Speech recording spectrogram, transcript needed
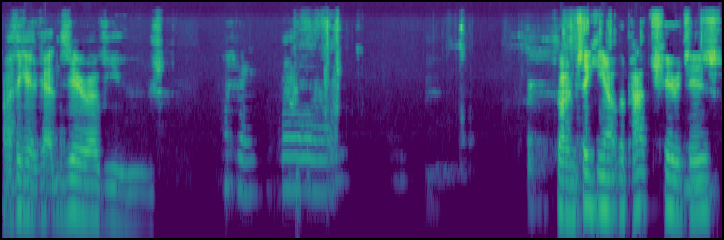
I think it'll get zero views. Okay. Uh... So I'm taking out the patch. Here it is.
